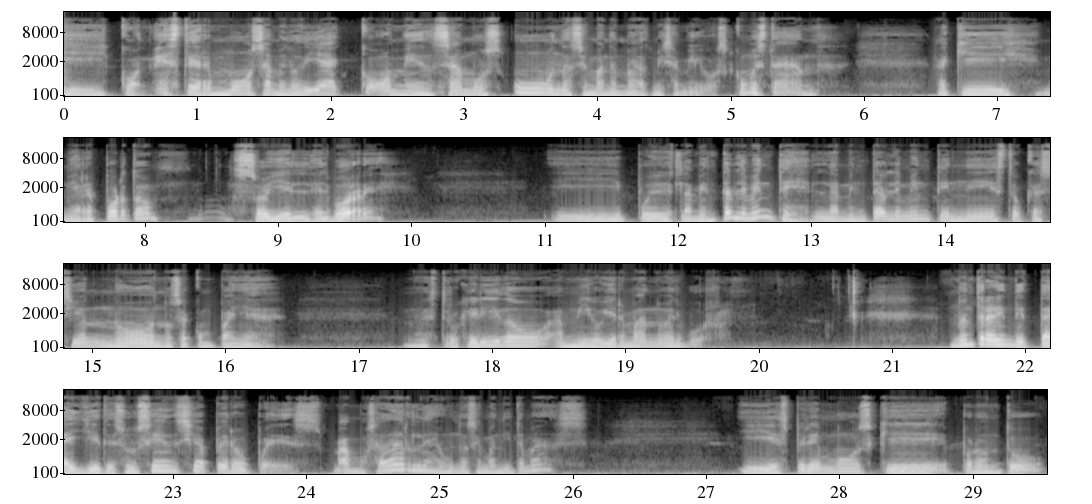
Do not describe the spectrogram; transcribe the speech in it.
Y con esta hermosa melodía comenzamos una semana más, mis amigos. ¿Cómo están? Aquí me reporto, soy el, el Borre. Y pues lamentablemente, lamentablemente en esta ocasión no nos acompaña nuestro querido amigo y hermano el Burro. No entraré en detalle de su ausencia, pero pues vamos a darle una semanita más. Y esperemos que pronto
